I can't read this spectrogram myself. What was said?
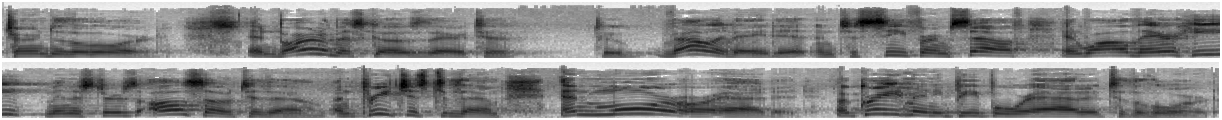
turn to the Lord. And Barnabas goes there to, to validate it and to see for himself, and while there, he ministers also to them and preaches to them, and more are added. A great many people were added to the Lord.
